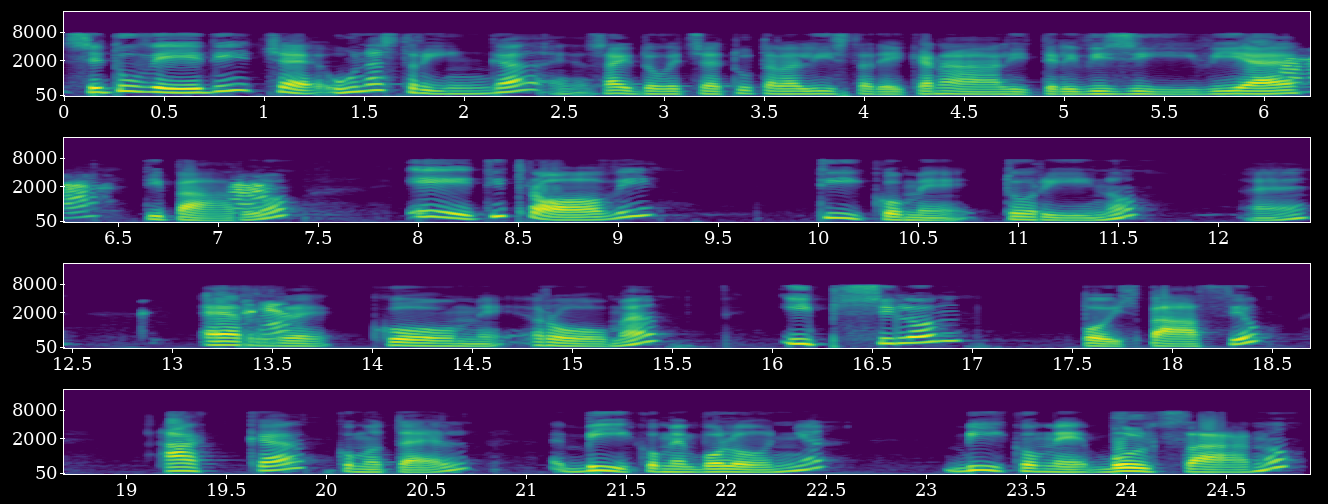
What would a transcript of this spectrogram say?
se tu vedi c'è una stringa, eh, sai dove c'è tutta la lista dei canali televisivi, eh? uh-huh. ti parlo, uh-huh. e ti trovi T come Torino, eh? R come Roma, Y, poi spazio, H come hotel, B come Bologna, B come Bolzano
